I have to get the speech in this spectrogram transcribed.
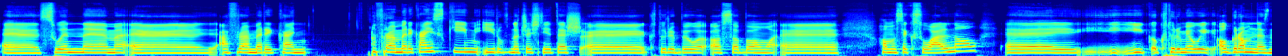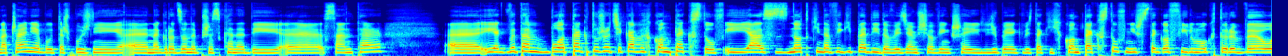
e, słynnym e, afroamerykań afroamerykańskim i równocześnie też, e, który był osobą e, homoseksualną e, i, i, który miał ogromne znaczenie, był też później e, nagrodzony przez Kennedy e, Center. E, I jakby tam było tak dużo ciekawych kontekstów i ja z notki na Wikipedii dowiedziałam się o większej liczbie jakby takich kontekstów niż z tego filmu, który był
